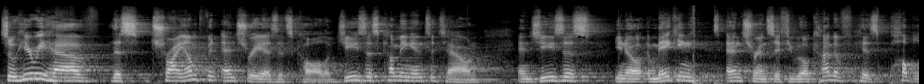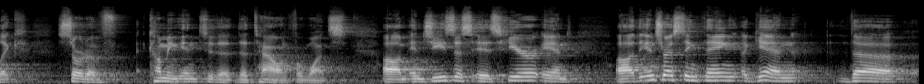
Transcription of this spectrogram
So here we have this triumphant entry, as it's called, of Jesus coming into town and Jesus, you know, making his entrance, if you will, kind of his public sort of coming into the, the town for once. Um, and Jesus is here, and uh, the interesting thing, again, the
